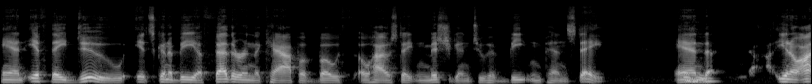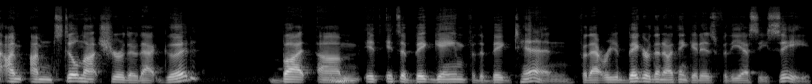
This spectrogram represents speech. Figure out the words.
And if they do, it's going to be a feather in the cap of both Ohio State and Michigan to have beaten Penn State. And mm-hmm. you know, I, I'm I'm still not sure they're that good but mm-hmm. um, it, it's a big game for the Big Ten for that reason, bigger than I think it is for the SEC.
